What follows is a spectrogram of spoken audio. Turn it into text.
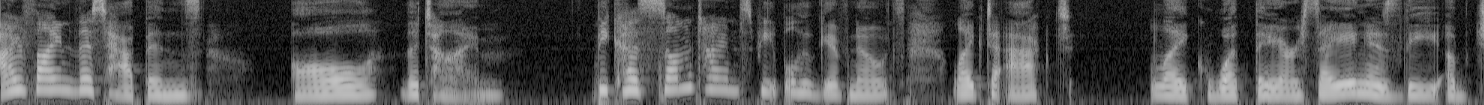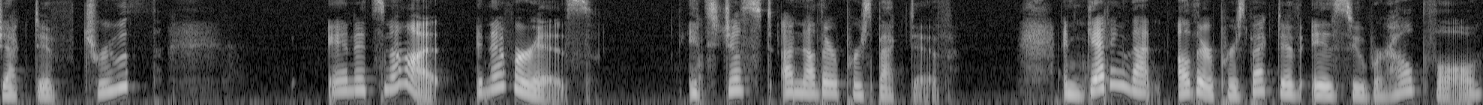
I find this happens all the time because sometimes people who give notes like to act like what they are saying is the objective truth, and it's not. It never is. It's just another perspective. And getting that other perspective is super helpful.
